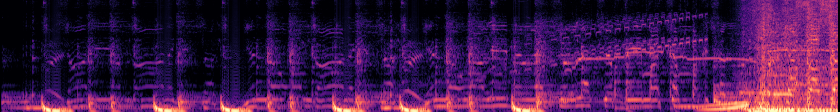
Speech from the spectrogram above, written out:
Yes, I'm Hey.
